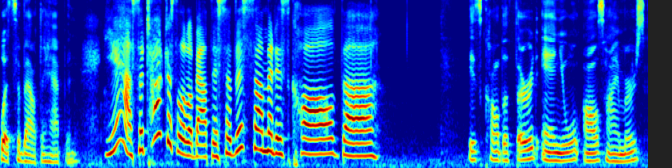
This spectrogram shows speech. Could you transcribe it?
what's about to happen. Yeah, so talk to us a little about this. So this summit is called the it's called the third annual Alzheimer's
